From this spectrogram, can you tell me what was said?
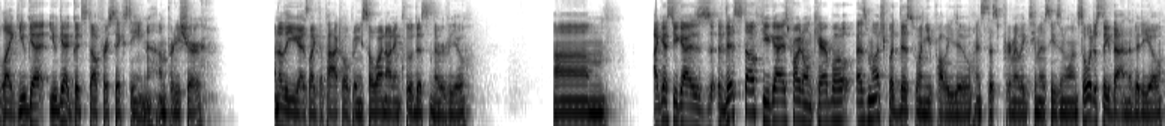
Like you get you get good stuff for 16. I'm pretty sure. I know that you guys like the pack opening, so why not include this in the review? Um, I guess you guys this stuff you guys probably don't care about as much, but this one you probably do. It's this Premier League team of season one. So we'll just leave that in the video.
